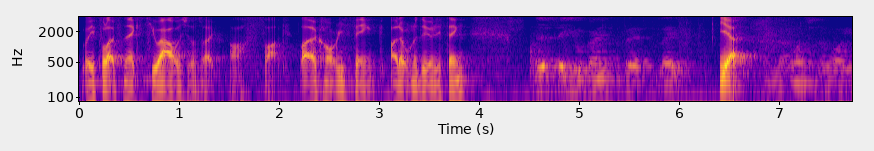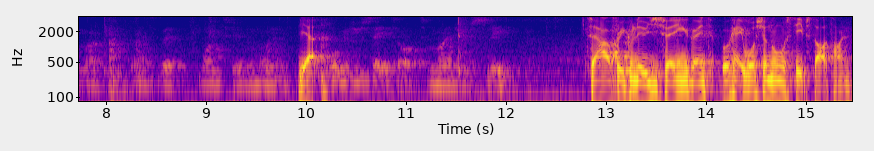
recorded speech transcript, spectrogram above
where you feel like for the next two hours you're just like, oh fuck, like I can't really think. I don't want to do anything. Let's say you're going to bed late, Yeah. and once in a while you might be going to bed one, two in the morning. Yeah. What would you say to optimize your sleep? So how frequently would you say you're going to? Okay, what's your normal sleep start time?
